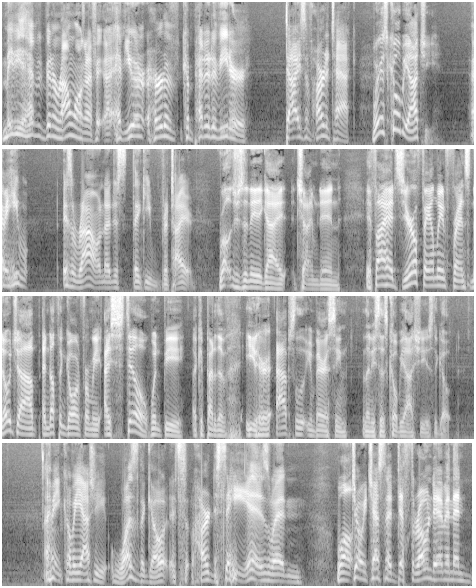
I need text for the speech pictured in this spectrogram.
maybe they haven't been around long enough. Uh, have you ever heard of competitive eater dies of heart attack? Where's Kobayashi? I mean, he is around. I just think he retired. Rutledge's an idiot guy chimed in. If I had zero family and friends, no job, and nothing going for me, I still wouldn't be a competitive eater. Absolutely embarrassing. And then he says Kobayashi is the GOAT. I mean, Kobayashi was the goat. It's hard to say he is when Well, Joey Chestnut dethroned him and then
